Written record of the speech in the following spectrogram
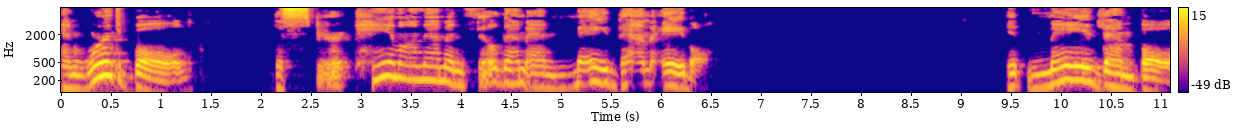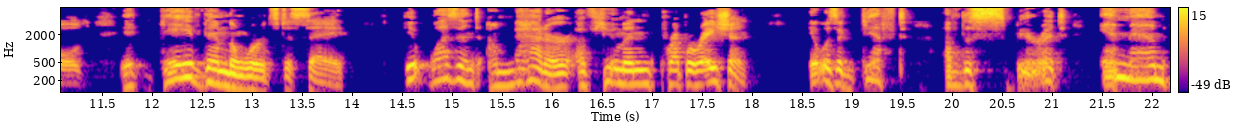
and weren't bold, the Spirit came on them and filled them and made them able. It made them bold. It gave them the words to say. It wasn't a matter of human preparation. It was a gift of the Spirit in them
